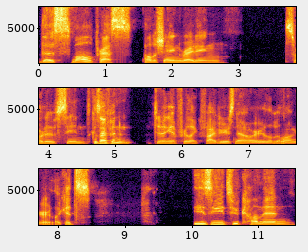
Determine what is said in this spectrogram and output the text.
the small press publishing, writing sort of scene because I've been doing it for like five years now or a little bit longer. Like it's easy to come in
